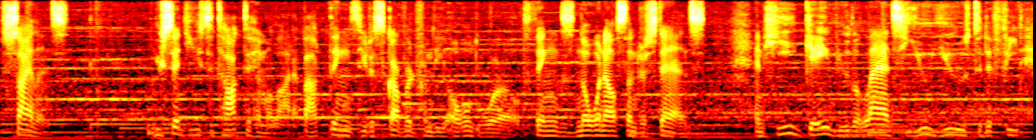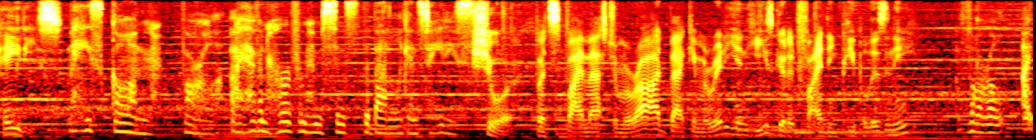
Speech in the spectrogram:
Sylens. You said you used to talk to him a lot about things you discovered from the old world, things no one else understands. And he gave you the lance you used to defeat Hades. He's gone, Varl. I haven't heard from him since the battle against Hades. Sure, but Spy Master Marad back in Meridian, he's good at finding people, isn't he? Varl, I...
